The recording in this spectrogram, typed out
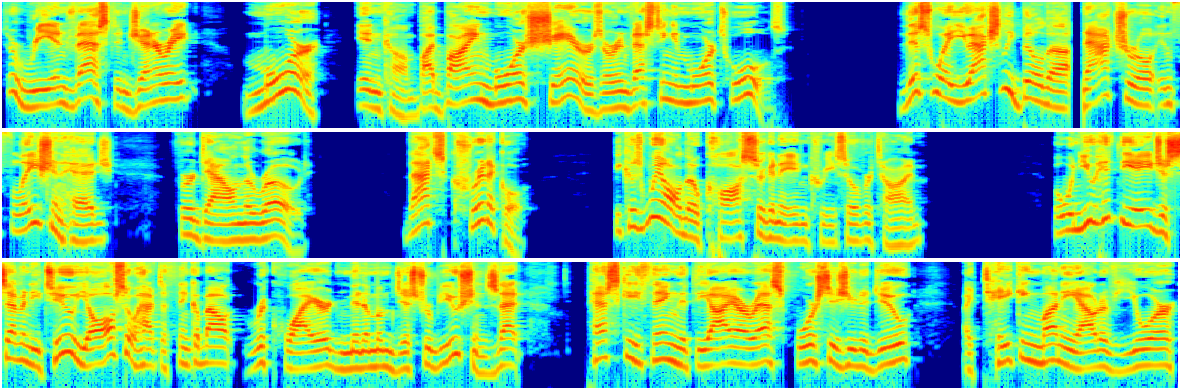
to reinvest and generate more income by buying more shares or investing in more tools. This way, you actually build a natural inflation hedge for down the road. That's critical because we all know costs are going to increase over time. But when you hit the age of 72, you also have to think about required minimum distributions, that pesky thing that the IRS forces you to do by taking money out of your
